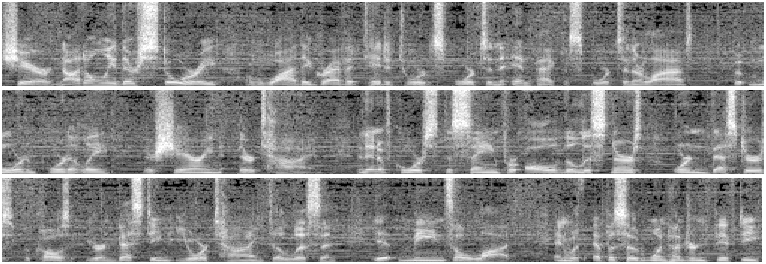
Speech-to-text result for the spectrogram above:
share not only their story of why they gravitated towards sports and the impact of sports in their lives, but more importantly, they're sharing their time. And then, of course, the same for all of the listeners or investors because you're investing your time to listen. It means a lot. And with episode 150,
